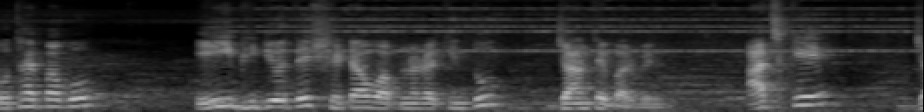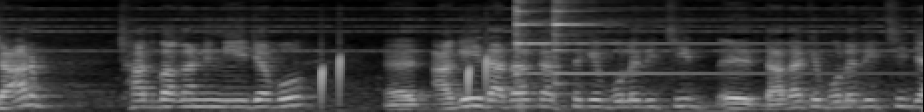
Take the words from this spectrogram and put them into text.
কোথায় পাবো এই ভিডিওতে সেটাও আপনারা কিন্তু জানতে পারবেন। আজকে যার ছাদ বাগানে নিয়ে যাব আগেই দাদার কাছ থেকে বলে দিচ্ছি দাদাকে বলে দিচ্ছি যে,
